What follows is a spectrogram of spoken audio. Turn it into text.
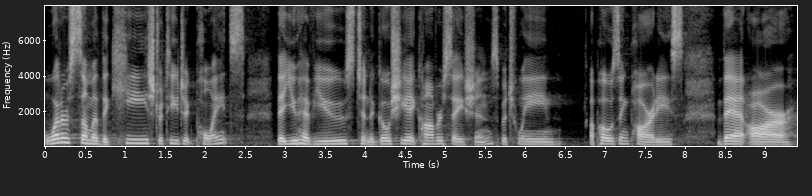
what are some of the key strategic points that you have used to negotiate conversations between opposing parties that are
